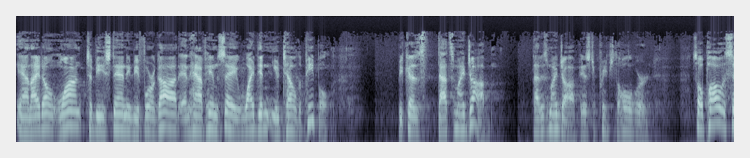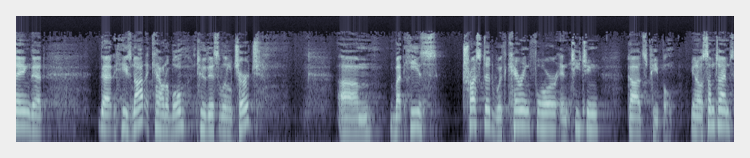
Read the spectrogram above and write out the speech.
And I don't want to be standing before God and have Him say, Why didn't you tell the people? Because that's my job. That is my job, is to preach the whole word. So Paul is saying that, that he's not accountable to this little church um, but he's trusted with caring for and teaching God's people. You know, sometimes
